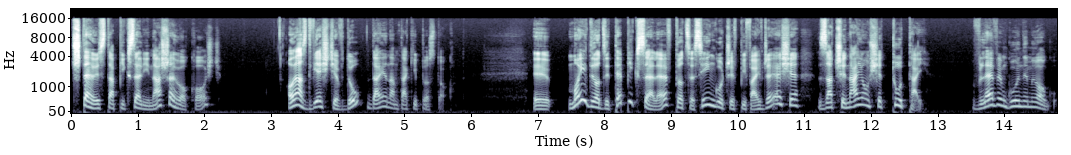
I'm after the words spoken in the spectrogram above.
400 pikseli na szerokość oraz 200 w dół daje nam taki prostokąt. Y, moi drodzy, te piksele w processingu czy w P5.jsie zaczynają się tutaj, w lewym górnym rogu.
